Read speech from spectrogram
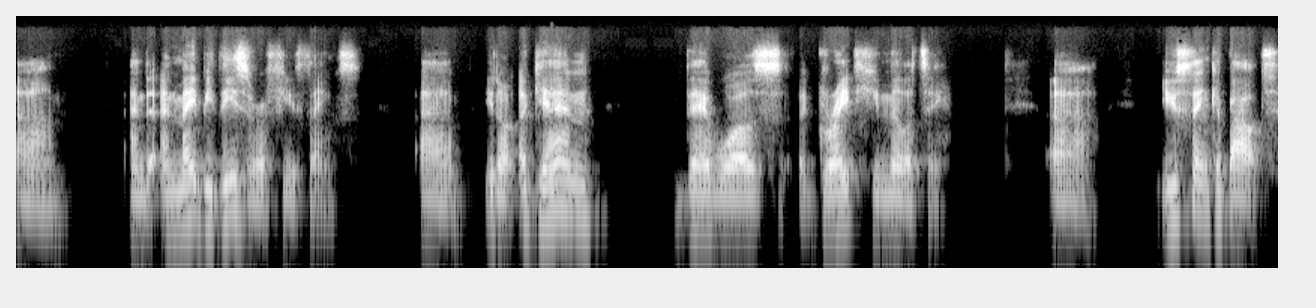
um, and and maybe these are a few things. Um, you know, again, there was a great humility. Uh, you think about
